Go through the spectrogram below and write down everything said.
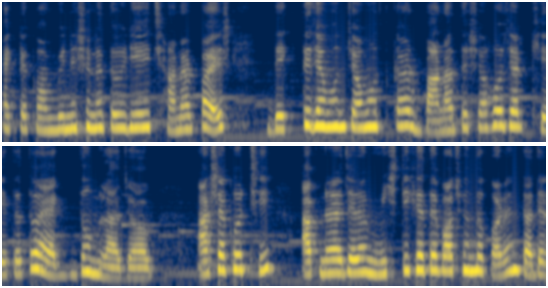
একটা কম্বিনেশনে তৈরি এই ছানার পায়েস দেখতে যেমন চমৎকার, বানাতে সহজ আর খেতে তো একদম লাজব। আশা করছি আপনারা যারা মিষ্টি খেতে পছন্দ করেন, তাদের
